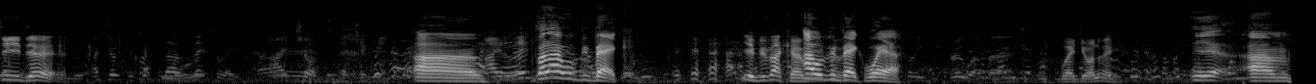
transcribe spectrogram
Do you do it? Um, but I will be back. You'll be back home. I will be back where? Where do you want to be? Yeah. Um,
